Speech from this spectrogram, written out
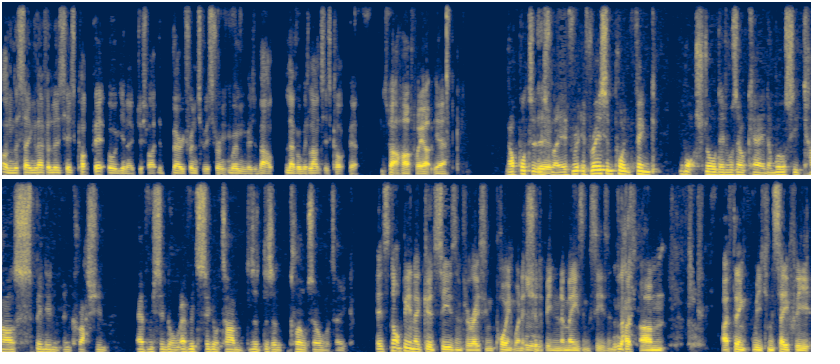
on the same level as his cockpit, or you know, just like the very front of his front wing was about level with Lance's cockpit. It's about halfway up, yeah. I'll put it this yeah. way: if if Racing Point think what Stroll did was okay, then we'll see cars spinning and crashing every single every single time there's a, there's a close overtake. It's not been a good season for Racing Point when it mm. should have been an amazing season. No. Um, I think we can safely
